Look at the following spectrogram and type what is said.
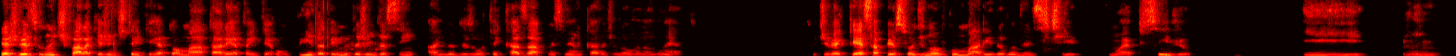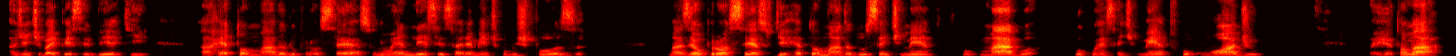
E às vezes, quando a gente fala que a gente tem que retomar a tarefa interrompida, tem muita gente assim: ai meu Deus, eu vou ter que casar com esse mesmo cara de novo. Não, não é. Se eu tiver que ter essa pessoa de novo como marido, eu vou desistir. Não é possível. E a gente vai perceber que a retomada do processo não é necessariamente como esposa, mas é o processo de retomada do sentimento. Ficou com mágoa, ficou com ressentimento, ficou com ódio, vai retomar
